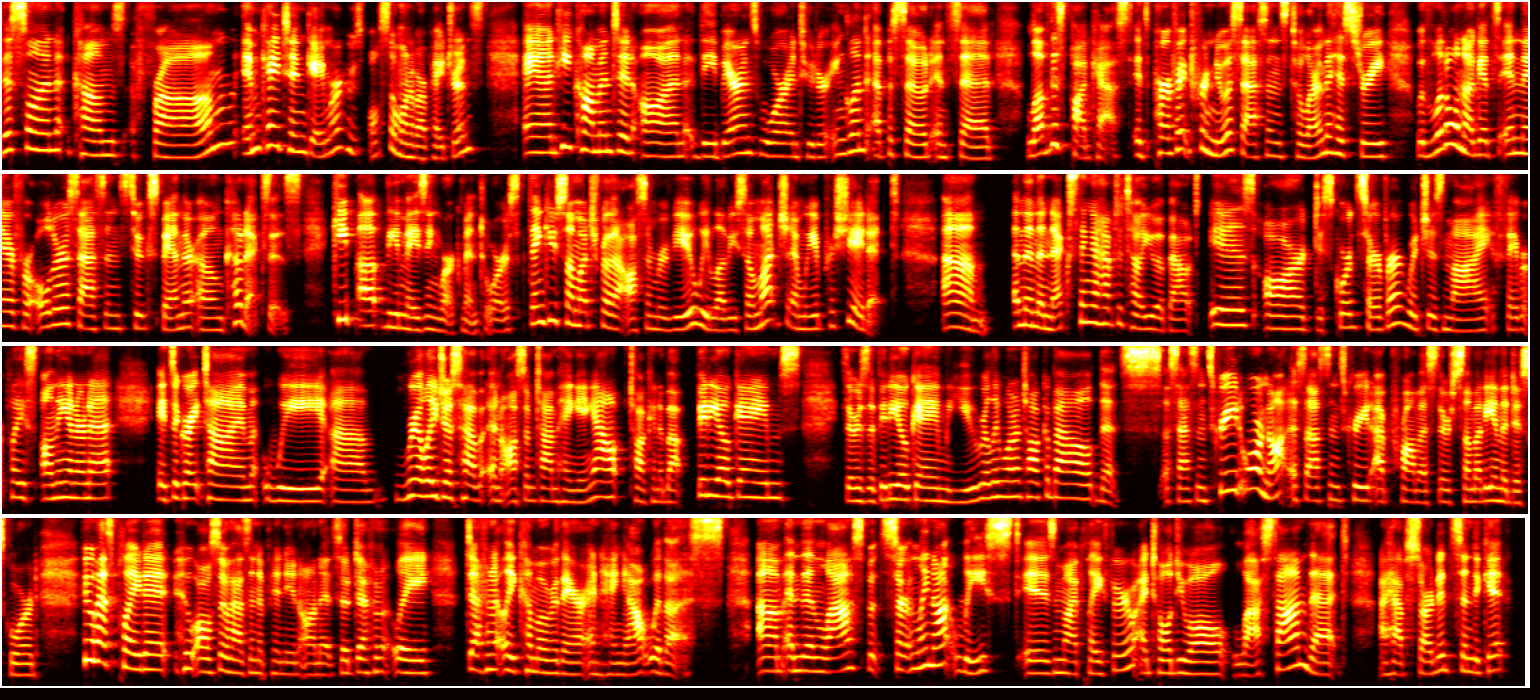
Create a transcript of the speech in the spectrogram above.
this one comes from MK10 Gamer, who's also one of our patrons. And he commented on the Barons War and Tudor England episode and said, Love this podcast. It's perfect for new assassins to learn the history with little nuggets in there for older assassins to expand their own codexes. Keep up the amazing work, mentors. Thank you so much for that awesome review. We love you so much and we appreciate it. Um, and then the next thing I have to tell you about is our Discord server, which is my favorite place on the internet. It's a great time. We um, really just have an awesome time hanging out, talking about video games. If there's a video game you really want to talk about that's Assassin's Creed or not Assassin's Creed, I promise there's somebody in the Discord who has played it, who also has an opinion on it. So definitely, definitely come over there and hang out with us. Um, and then last but certainly not not least is my playthrough. I told you all last time that I have started Syndicate.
